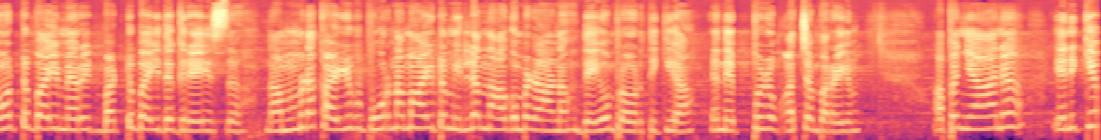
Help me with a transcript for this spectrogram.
not by merit but by the grace നമ്മുടെ കഴിവ് പൂർണമായിട്ടും ഇല്ലെന്നാകുമ്പോഴാണ് ദൈവം പ്രവർത്തിക്കുക എന്നെപ്പോഴും അച്ഛൻ പറയും. അപ്പം ഞാൻ എനിക്ക്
